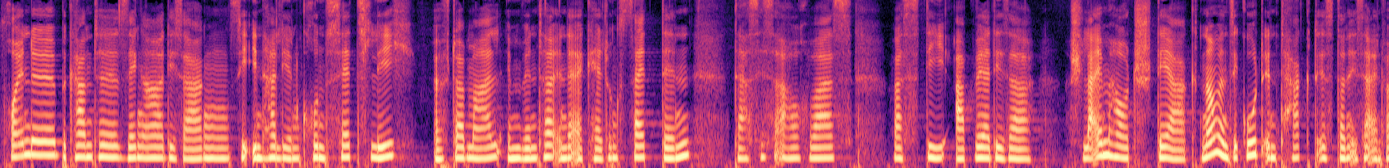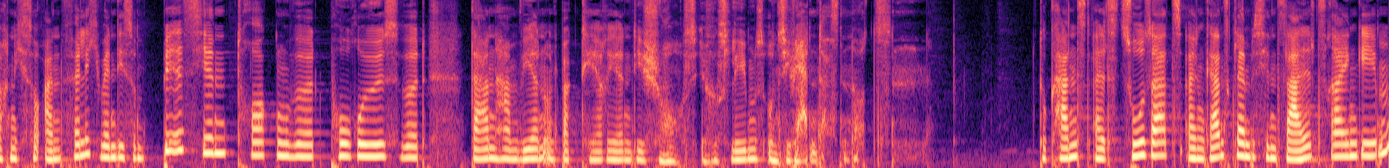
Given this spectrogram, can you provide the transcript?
Freunde, bekannte Sänger, die sagen, sie inhalieren grundsätzlich öfter mal im Winter in der Erkältungszeit, denn das ist auch was, was die Abwehr dieser Schleimhaut stärkt, ne? wenn sie gut intakt ist, dann ist er einfach nicht so anfällig. Wenn die so ein bisschen trocken wird, porös wird, dann haben Viren und Bakterien die Chance ihres Lebens und sie werden das nutzen. Du kannst als Zusatz ein ganz klein bisschen Salz reingeben,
